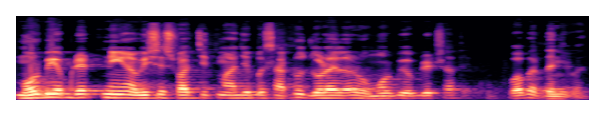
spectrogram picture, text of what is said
મોરબી અપડેટની આ વિશેષ વાતચીતમાં આજે બસ આટલું જોડાયેલા રહો. મોરબી અપડેટ સાથે ખૂબ ખૂબ આભાર. ધન્યવાદ.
